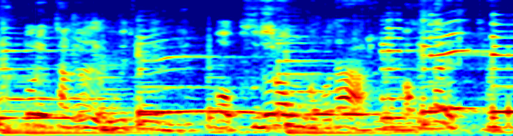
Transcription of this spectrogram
닭도리탕은 몸에 좋대는데. 어 부드러운 거보다 뻑살이 좋다.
